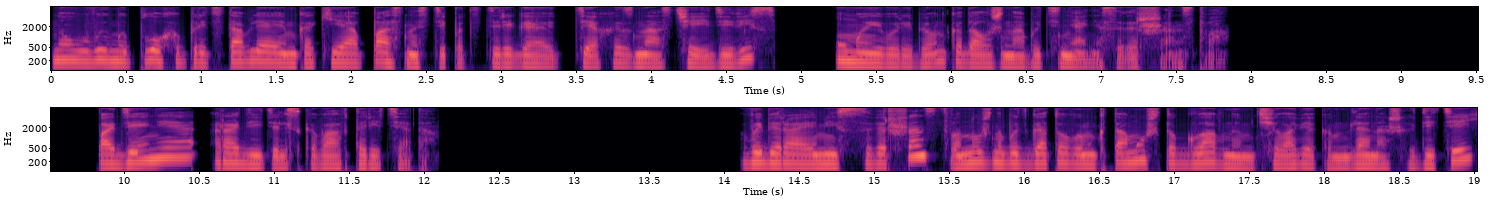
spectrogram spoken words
Но, увы, мы плохо представляем, какие опасности подстерегают тех из нас, чей девиз «У моего ребенка должна быть няня совершенства». Падение родительского авторитета. Выбирая мисс совершенства, нужно быть готовым к тому, что главным человеком для наших детей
